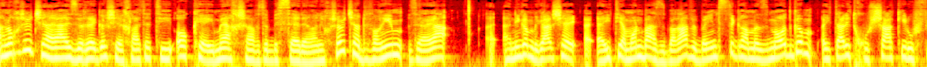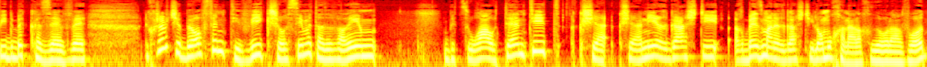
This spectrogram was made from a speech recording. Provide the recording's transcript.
אני לא חושבת שהיה איזה רגע שהחלטתי, אוקיי, מעכשיו זה בסדר. אני חושבת שהדברים, זה היה אני גם בגלל שהייתי המון בהסברה ובאינסטגרם אז מאוד גם הייתה לי תחושה כאילו פידבק כזה ואני חושבת שבאופן טבעי כשעושים את הדברים בצורה אותנטית כש, כשאני הרגשתי הרבה זמן הרגשתי לא מוכנה לחזור לעבוד.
